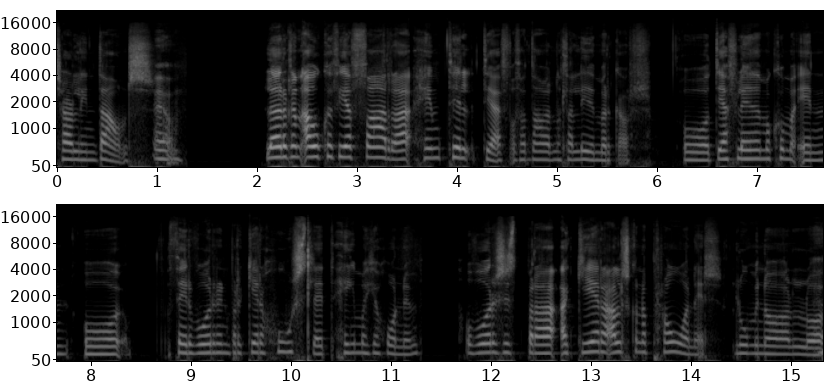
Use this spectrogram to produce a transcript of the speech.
Charlene Downs. Já. Lauruglan ákvað því að fara heim til Jeff og þannig var náttúrulega liðið mörg ár. Og Jeff leiði þeim að koma inn og þeir voru reyna bara að gera húsleit heima hjá honum og voru sérst bara að gera alls konar prófanir, luminol og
